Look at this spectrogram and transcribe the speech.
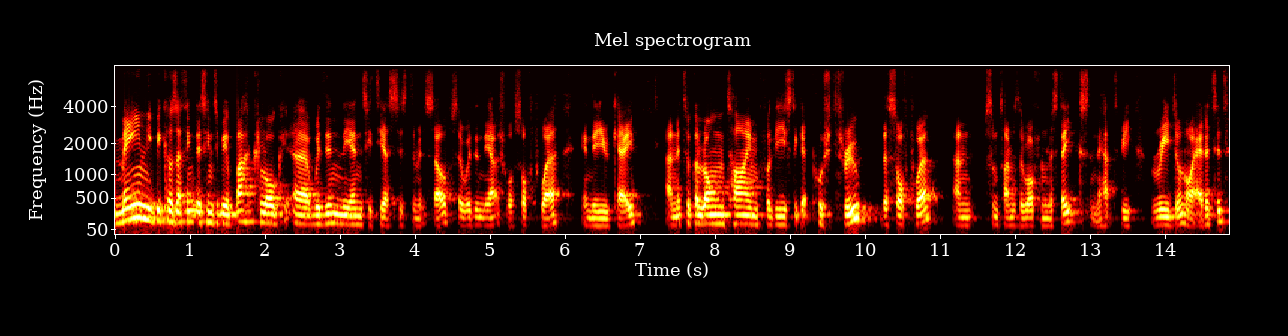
mainly because I think there seemed to be a backlog uh, within the NCTS system itself, so within the actual software in the UK. And it took a long time for these to get pushed through the software. And sometimes there were often mistakes and they had to be redone or edited.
